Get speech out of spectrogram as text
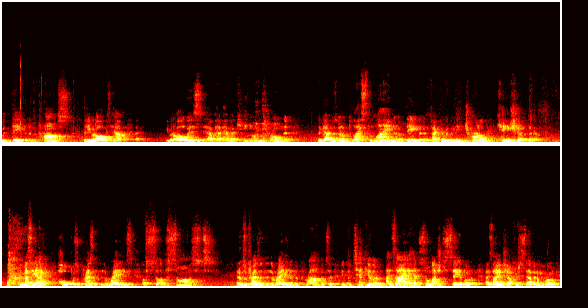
with David and the promise that he would always have, uh, he would always have, have a king on the throne, that, that God was going to bless the line of David. In fact, there would be an eternal kingship there. The messianic hope was present in the writings of, of psalmists and it was present in the writing of the prophets. Uh, in particular, Isaiah had so much to say about it. Isaiah chapter 7, he wrote,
